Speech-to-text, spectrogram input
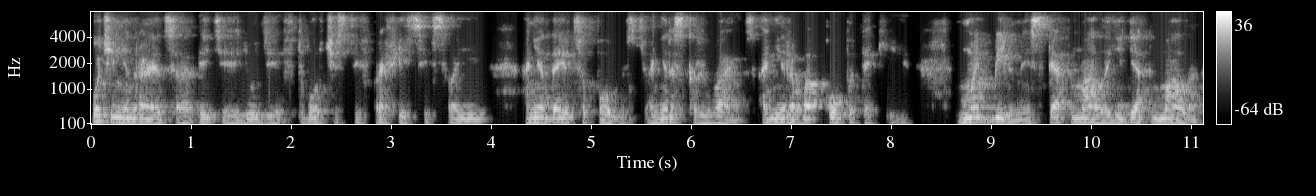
Очень мне нравятся эти люди в творчестве, в профессии в своей. Они отдаются полностью, они раскрываются, они рабокопы такие, мобильные, спят мало, едят мало,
